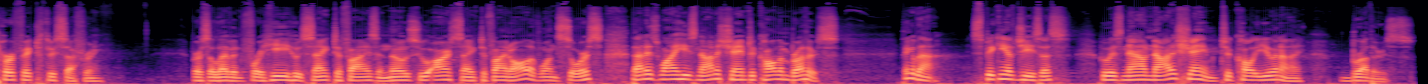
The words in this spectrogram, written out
perfect through suffering. Verse 11, For he who sanctifies and those who are sanctified all of one source. That is why he's not ashamed to call them brothers. Think of that. Speaking of Jesus, who is now not ashamed to call you and I brothers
